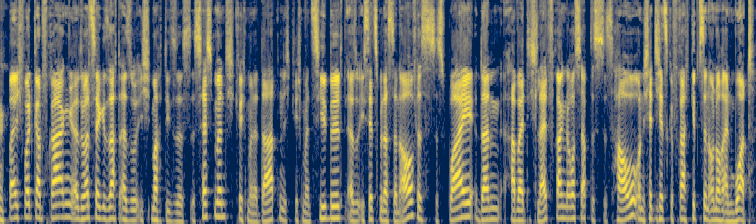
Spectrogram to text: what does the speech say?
Weil ich wollte gerade fragen, äh, du hast ja gesagt, also ich mache dieses Assessment, ich kriege meine Daten, ich kriege mein Zielbild, also ich setze mir das dann auf, das ist das Why, dann arbeite ich Leitfragen daraus ab, das ist das How und ich hätte dich jetzt gefragt, gibt es denn auch noch ein What?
